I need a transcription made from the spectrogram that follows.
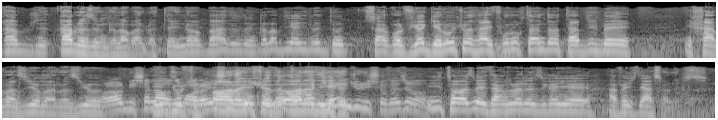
قبل قبل از انقلاب البته. اینا بعد از انقلاب دیگه اینا سرقلفی ها گرون شد هی فروختند و تبدیل به این خرازی و مرازی و حالا میشه لازم آرایش شده آره دیگه. اینجوری شد آقا این تازه تقریبا نزدیکای 7 8 10 سال است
